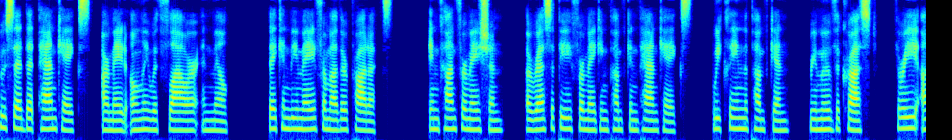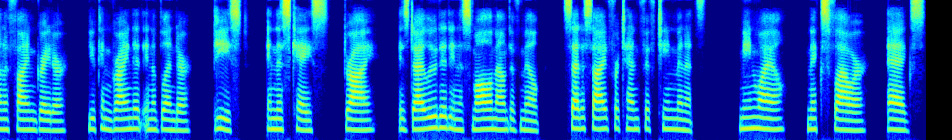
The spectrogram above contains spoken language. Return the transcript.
Who said that pancakes are made only with flour and milk? They can be made from other products. In confirmation, a recipe for making pumpkin pancakes. We clean the pumpkin, remove the crust, 3 on a fine grater. You can grind it in a blender. Yeast, in this case, dry, is diluted in a small amount of milk, set aside for 10 15 minutes. Meanwhile, mix flour, eggs,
